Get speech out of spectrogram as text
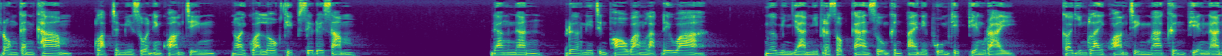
ตรงกันข้ามกลับจะมีส่วนแห่งความจริงน้อยกว่าโลกทิพย์เสียด้วยซ้ำดังนั้นเรื่องนี้จึงพอวางหลักได้ว่า เมื่อวิญญาณมีประสบการณ์สูงขึ้นไปในภูมิทิพย์เพียงไร ก็ยิ่งใกล้ความจริงมากขึ้นเพียงนั้น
